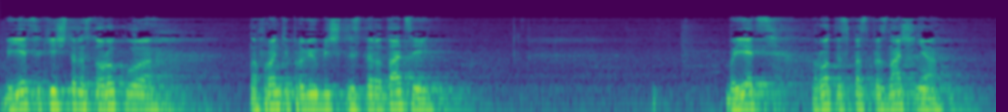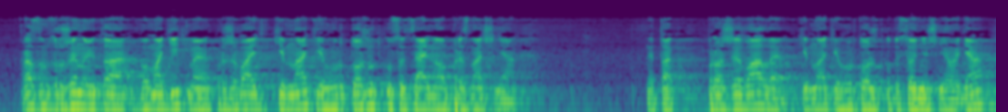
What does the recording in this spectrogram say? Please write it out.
Бієць, який з 14 року на фронті провів більше 30 ротацій. Боєць роти спецпризначення разом з дружиною та двома дітьми проживають в кімнаті гуртожитку соціального призначення. Не так, проживали в кімнаті гуртожитку до сьогоднішнього дня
